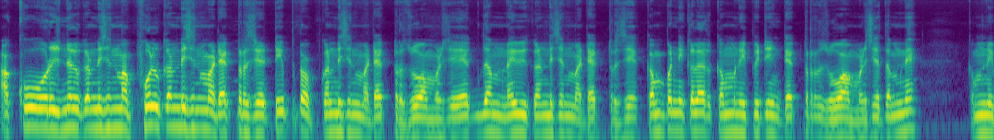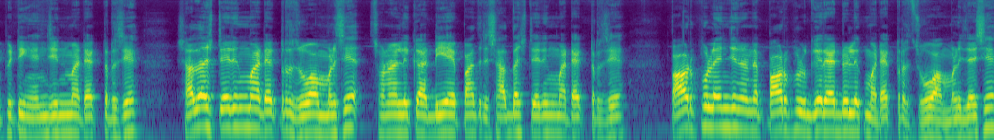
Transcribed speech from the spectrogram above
આખું ઓરિજિનલ કન્ડિશનમાં ફૂલ કન્ડિશનમાં ટ્રેક્ટર છે ટીપટોપ કન્ડિશનમાં ટ્રેક્ટર જોવા મળશે, એકદમ નવી કન્ડિશનમાં ટ્રેક્ટર છે. Company colour company fitting tractor જોવા મળશે તમને. કંપની ફિટિંગ એન્જિનમાં ટ્રેક્ટર છે. સાદા સ્ટેરિંગમાં ટ્રેક્ટર જોવા મળશે. સોનાલિકા ડીઆઈ પાંત્રીસ સાદા સ્ટેરિંગમાં ટ્રેક્ટર છે. પાવરફુલ એન્જિન અને પાવરફુલ ગેર હાઇડ્રોલિકમાં ટ્રેક્ટર જોવા મળી જાય છે.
